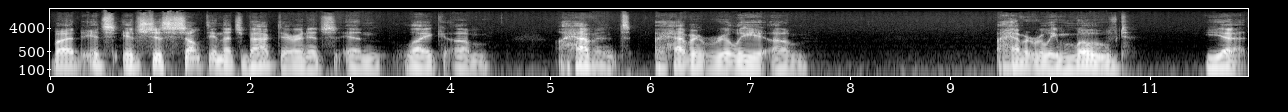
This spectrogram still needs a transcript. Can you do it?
but it's it's just something that's back there and it's and like um I haven't I haven't really um I haven't really moved yet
